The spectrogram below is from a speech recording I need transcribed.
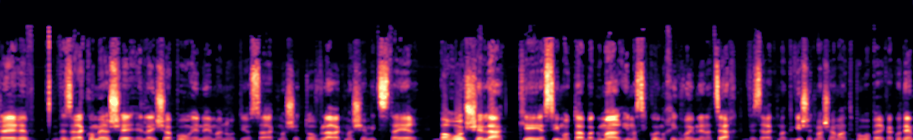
3-3 הערב. וזה רק אומר שלאישה פה אין נאמנות, היא עושה רק מה שטוב לה, רק מה שמצטייר בראש שלה, כישים אותה בגמר, עם הסיכויים הכי גבוהים לנצח, וזה רק מדגיש את מה שאמרתי פה בפרק הקודם.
